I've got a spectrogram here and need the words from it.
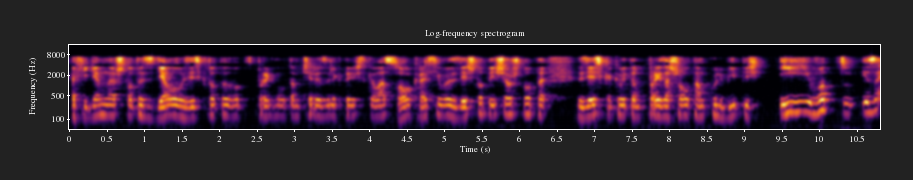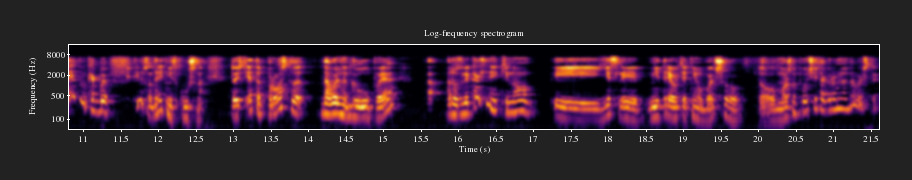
офигенно что-то сделал, здесь кто-то вот прыгнул там через электрическое лосо красиво, здесь что-то еще что-то, здесь какой-то произошел там кульбит. И вот из-за этого как бы фильм смотреть не скучно. То есть это просто довольно глупое, а, развлекательное кино, и если не требовать от него большего, то можно получить огромное удовольствие.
